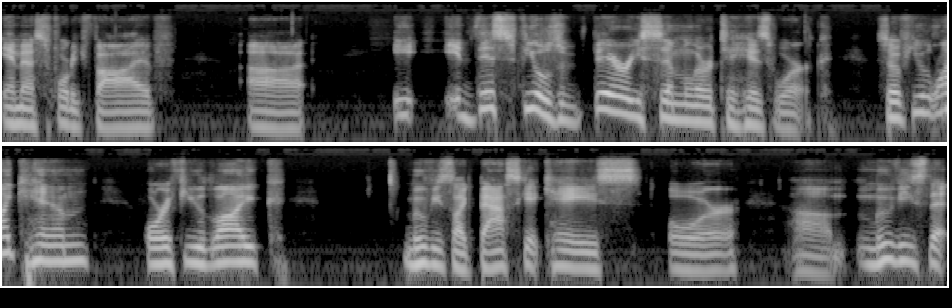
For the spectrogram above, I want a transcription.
MS45. Uh, it, it, this feels very similar to his work. So if you like him, or if you like movies like Basket Case, or um, movies that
